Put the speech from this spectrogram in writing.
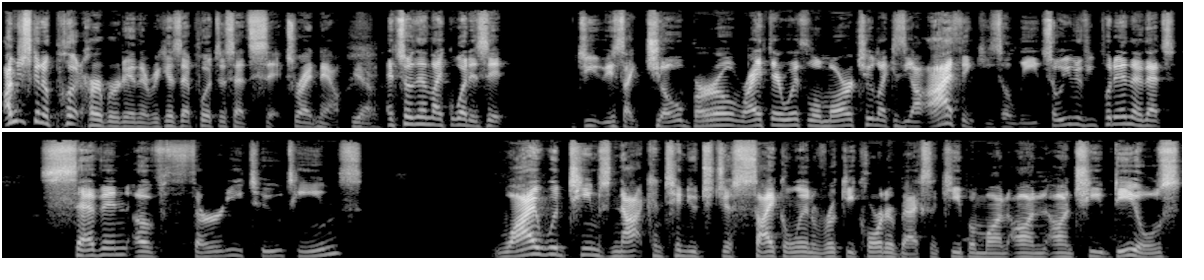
I'm just going to put Herbert in there because that puts us at six right now. Yeah. And so then, like, what is it? Do you, it's like Joe Burrow right there with Lamar too. Like, is he? I think he's elite. So even if you put in there, that's seven of 32 teams. Why would teams not continue to just cycle in rookie quarterbacks and keep them on on on cheap deals?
